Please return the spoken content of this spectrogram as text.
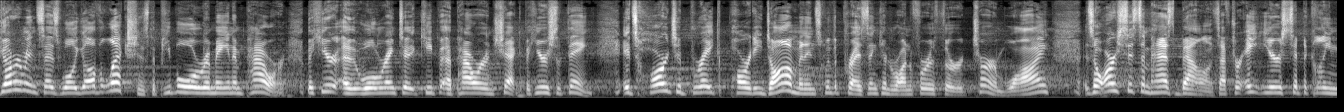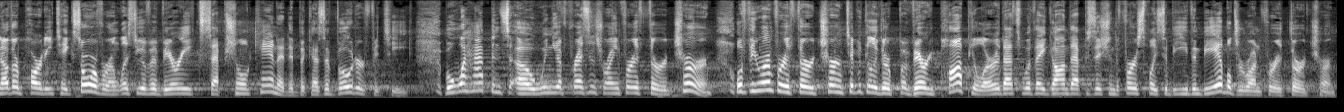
Government says, well, you'll have elections, the people will remain in power, but here uh, we'll rank to keep power in check. But here's the thing it's hard to break party dominance when the president president can run for a third term. Why? So our system has balance. After eight years, typically another party takes over unless you have a very exceptional candidate because of voter fatigue. But what happens uh, when you have presidents running for a third term? Well, if they run for a third term, typically they're very popular. That's what they got in that position in the first place to be, even be able to run for a third term.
